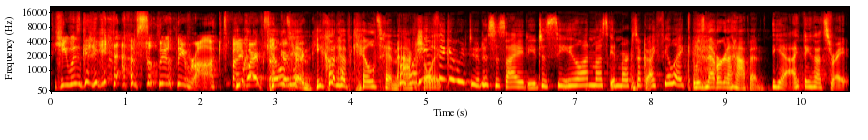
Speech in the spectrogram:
He was going to get absolutely rocked by He could Mark have killed Zuckerberg. him. He could have killed him. But what do actually, you think it would do to society to see Elon Musk and Mark Zuckerberg? I feel like, it was never going to happen. yeah, I think that's right.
